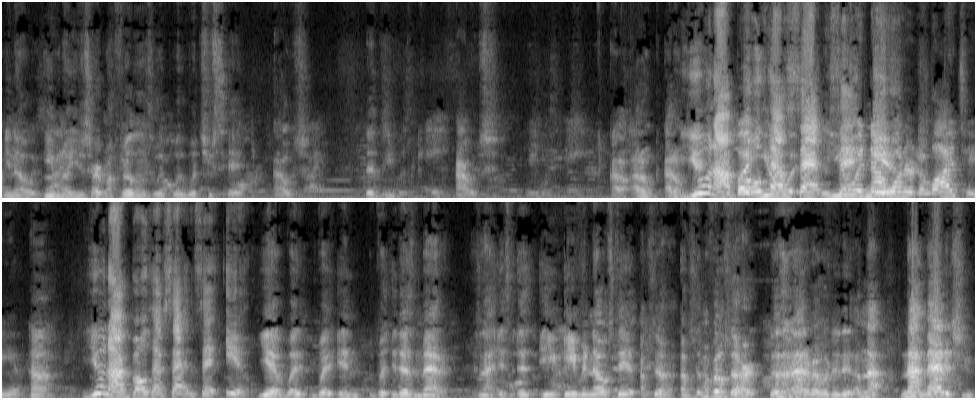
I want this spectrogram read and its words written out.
you know even though you just hurt my feelings with, with what you said, ouch. That you, ouch. I don't I don't I don't. You and I But both you have would, sat and you said you would not ew. want her to lie to you. Huh? You and I both have sat and said ew. Yeah, but but in but it doesn't matter. It's not. It's, it's e- even though still I'm still I'm still my feelings still hurt. It doesn't matter about what it is. I'm not I'm not mad at you,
